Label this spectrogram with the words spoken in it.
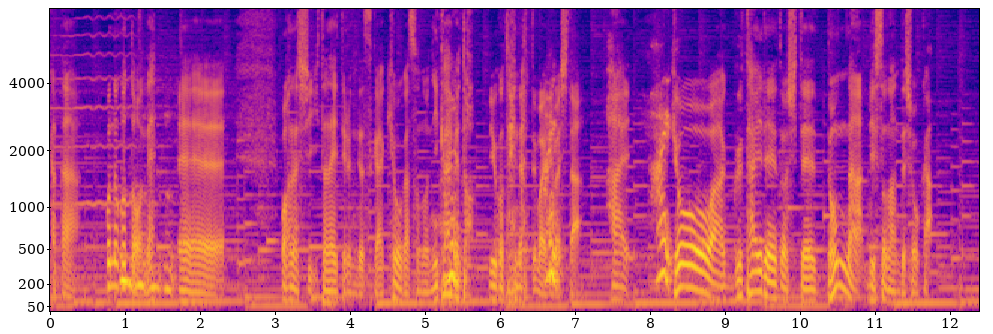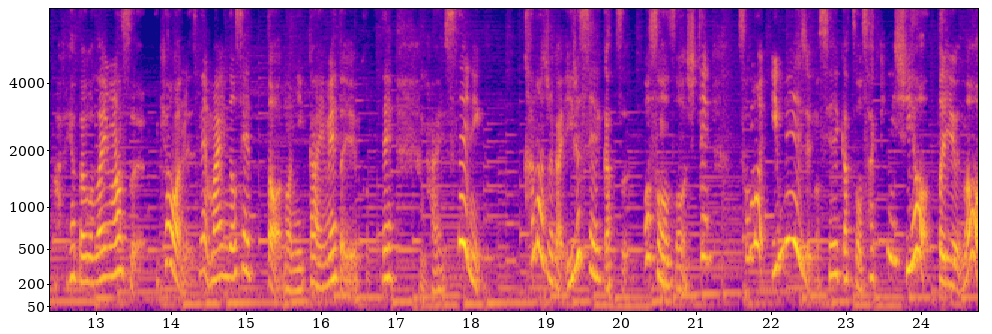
方、こんなことをね、えーお話しいただいてるんですが、今日がその2回目ということになってまいりました。はい。はい。今日は具体例としてどんなリストなんでしょうか？ありがとうございます。今日はですねマインドセットの2回目ということでうん。はい。すでに彼女がいる生活を想像してそのイメージの生活を先にしようというのを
